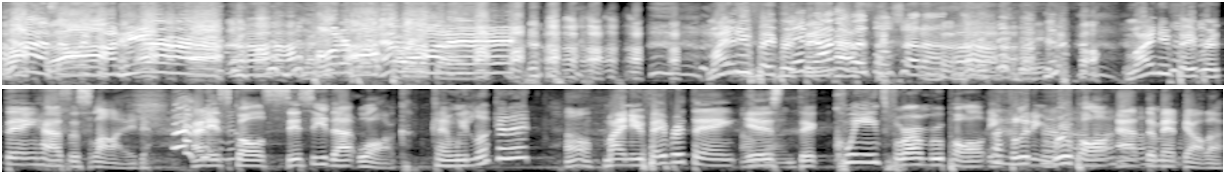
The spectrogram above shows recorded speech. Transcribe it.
yes, Alex not here. Powder for everybody. My new favorite then thing. None of us will shut up. My new favorite thing has a slide, and it's called Sissy That Walk. Can we look at it? Oh. My new favorite thing oh, is God. the queens from RuPaul, including RuPaul at the Met Gala.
